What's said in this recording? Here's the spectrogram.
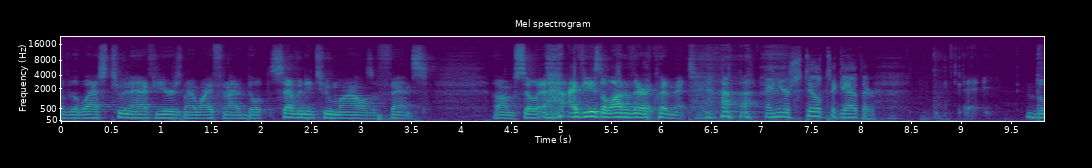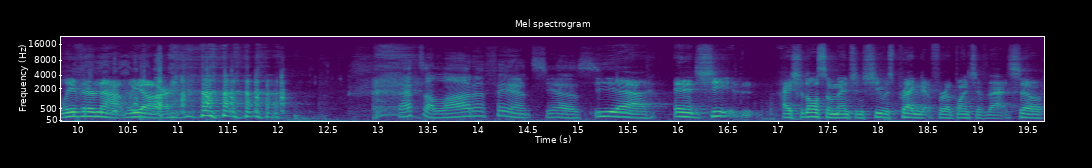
over the last two and a half years, my wife and I have built 72 miles of fence. Um, so I've used a lot of their equipment. And you're still together. Believe it or not, we are. That's a lot of fence. Yes. Yeah, and she. I should also mention she was pregnant for a bunch of that, so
